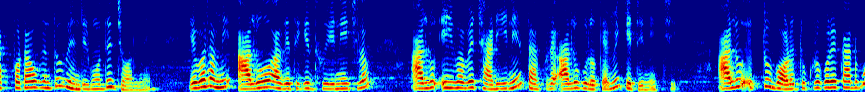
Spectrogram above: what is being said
এক ফোঁটাও কিন্তু ভেন্ডির মধ্যে জল নেই। এবার আমি আলুও আগে থেকে ধুয়ে নিয়েছিলাম। আলু এইভাবে ছাড়িয়ে নিয়ে তারপরে আলুগুলোকে আমি কেটে নিচ্ছি। আলু একটু বড় টুকরো করে কাটবো,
